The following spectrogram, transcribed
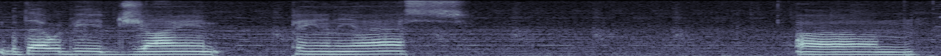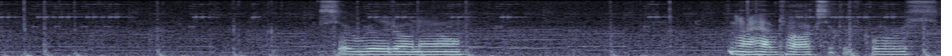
But that would be a giant pain in the ass. Um... So I really don't know. And I have toxic, of course.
